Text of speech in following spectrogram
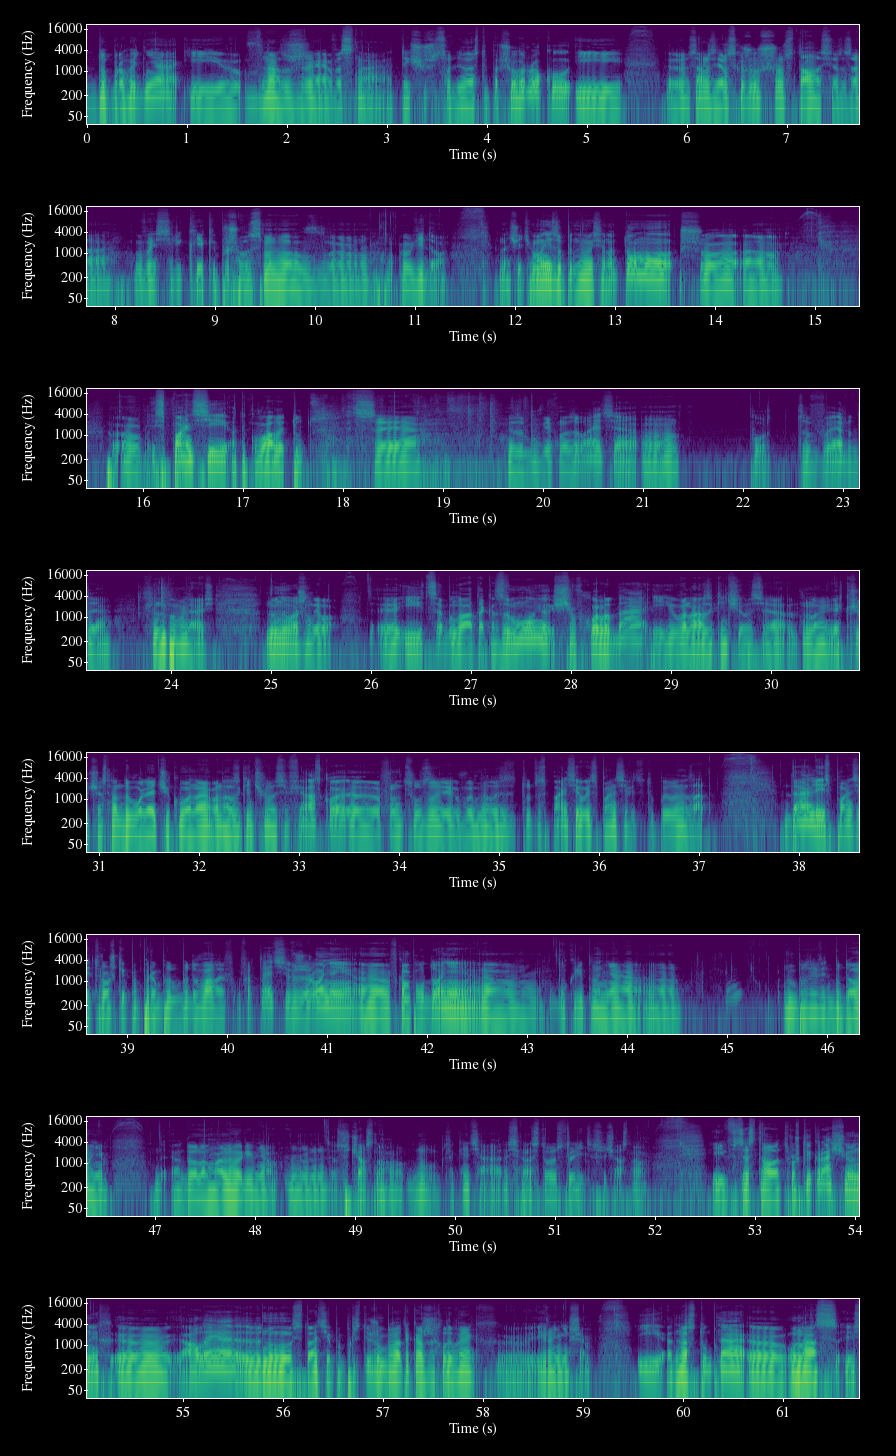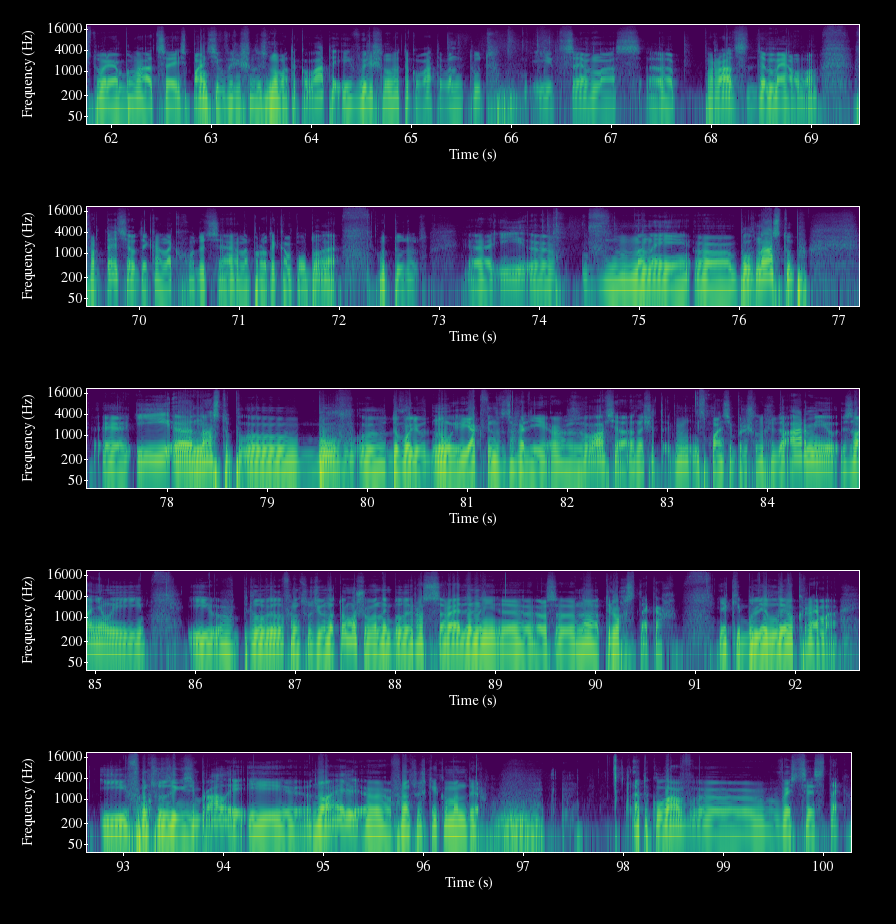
Доброго дня, і в нас вже весна 1691 року, і е, зараз я розкажу, що сталося за весь рік, який пройшов з минулого в, е, відео. Значить, Ми зупинилися на тому, що е, е, іспанці атакували тут. Це забув, як називається. Е, Порт Верде, якщо не помиляюсь. Ну, неважливо. Е, І це була атака зимою, ще в холода, і вона закінчилася, ну, якщо чесно, доволі очікувана, вона закінчилася фіаско. Е, Французи вимили тут іспанців, іспанці відступили назад. Далі іспанці трошки поперебудували фортеці в Жироні, е, в Камполдоні, укріплення були відбудовані до нормального рівня сучасного, ну, для кінця 17 століття сучасного. І все стало трошки краще у них, е, але е, ну, ситуація по престижу була така жахлива, як е, і раніше. І наступна е, у нас історія була: це іспанці вирішили знову атакувати, і вирішили атакувати вони тут. І це в нас. Парац де Мелло, фортеця, от яка знаходиться напроти Камплдона, отут. От. Е, І е, на неї е, був наступ. І наступ був доволі, ну, як він взагалі розвивався. Значить, іспанці прийшли сюди армію, зайняли її і підловили французів на тому, що вони були розсередені е, на трьох стеках, які були окремо. І французи їх зібрали, і Ноель, французький командир, атакував е, весь цей стек.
